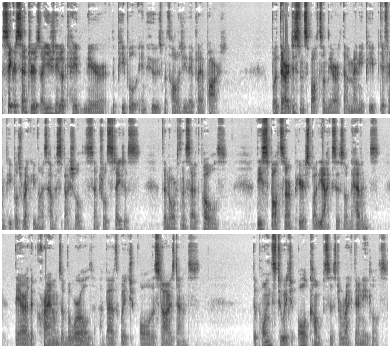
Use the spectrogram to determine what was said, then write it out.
Sacred centers are usually located near the people in whose mythology they play a part. But there are distant spots on the earth that many pe- different peoples recognize have a special central status the North and South Poles. These spots are pierced by the axis of the heavens. They are the crowns of the world about which all the stars dance, the points to which all compasses direct their needles.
